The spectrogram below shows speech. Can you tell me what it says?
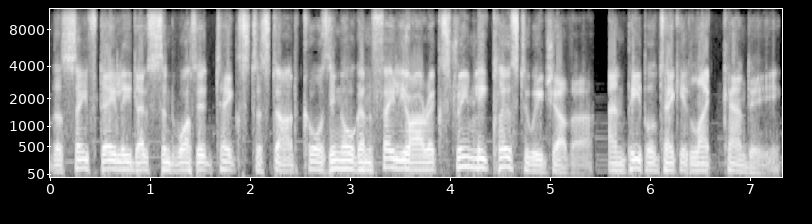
the safe daily dose and what it takes to start causing organ failure are extremely close to each other and people take it like candy.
